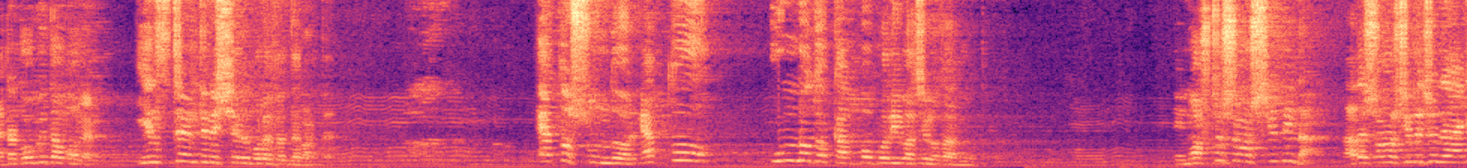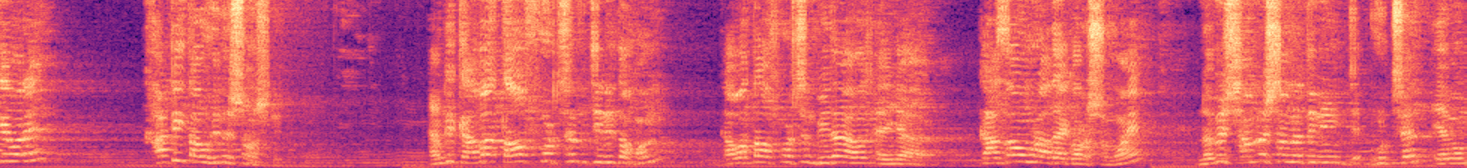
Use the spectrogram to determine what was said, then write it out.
একটা কবিতা বলেন ইনস্ট্যান্ট তিনি শের বলে ফেলতে পারতেন। এত সুন্দর, এত উন্নত কাব্য পরিবার ছিল তার মধ্যে। এই নষ্ট সংস্কৃতি না, তাদের সংস্কৃতি ছিল একেবারে খাঁটি তাওহিদের সংস্কৃতি। এমনকি কাবা তাওফ করছেন তিনি তখন। কাবা তাওফ করছেন বিদায় কাজা উমরা আদায় করার সময়। নবীর সামনে সামনে তিনি ঘুরছেন এবং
